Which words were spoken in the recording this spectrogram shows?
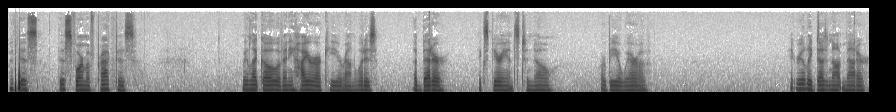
With this, this form of practice, we let go of any hierarchy around what is a better experience to know or be aware of. It really does not matter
